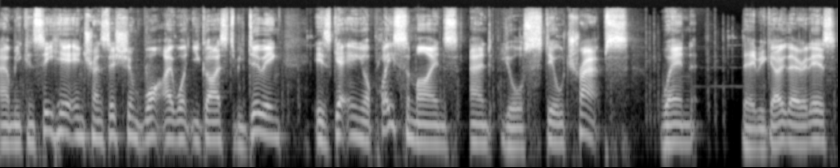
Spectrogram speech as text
And we can see here in transition, what I want you guys to be doing is getting your placer mines and your steel traps when there we go. There it is.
